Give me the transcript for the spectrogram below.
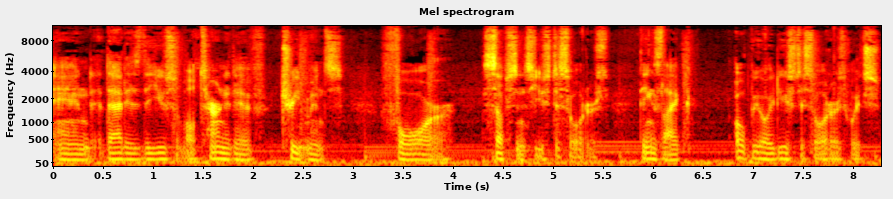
and that is the use of alternative treatments for substance use disorders. Things like opioid use disorders, which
